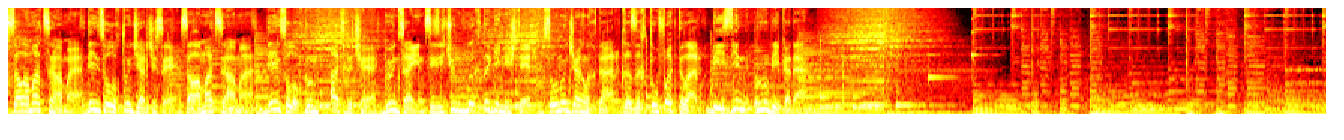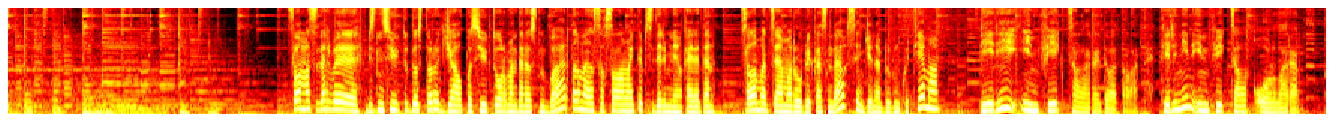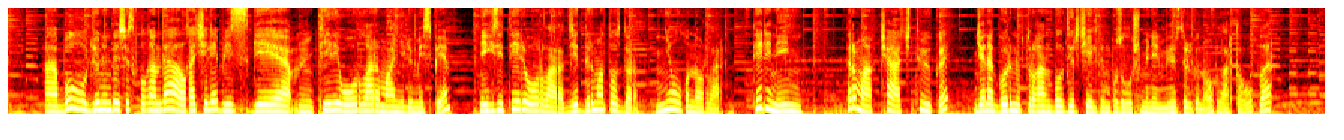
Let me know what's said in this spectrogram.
саламат саама ден соолуктун жарчысы. Саламат саама ден соолуктун ачкычы. Күн сайын сиз үчүн мыкты кеңештер сонун жаңылыктар кызыктуу фактылар биздин рубрикада. Саламатсыздарбы биздин сүйүктүү достор жалпы сүйүктүү угармандарыбыздын баардыгына ысык салам айтып сиздер менен кайрадан саламат саама рубрикасындабыз жана бүгүнкү тема тери инфекциялары деп аталат. Теринин инфекциялык оорулары. Бул жөнүндө сөз кылганда алгач эле бизге тери оорулары маанилүү эмеспи негизи тери оорулары же дерматоздор эмне болгон оорулар? Теринин тырмак чач түк э жана көрүнүп турган былжыр челдин бузулушу менен мүнөздөлгөн оорулар тобу булар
